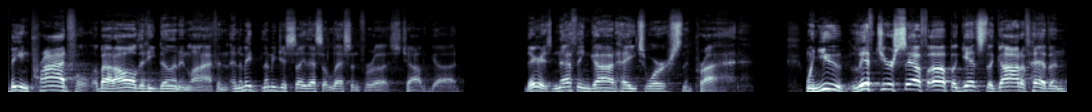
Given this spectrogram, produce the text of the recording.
being prideful about all that he'd done in life. And, and let, me, let me just say that's a lesson for us, child of God. There is nothing God hates worse than pride. When you lift yourself up against the God of heaven,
